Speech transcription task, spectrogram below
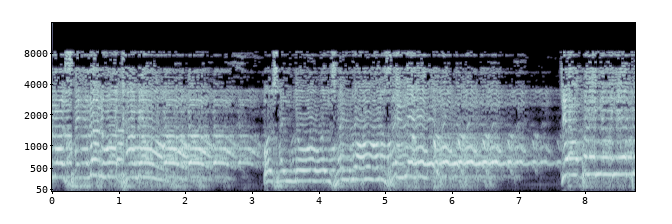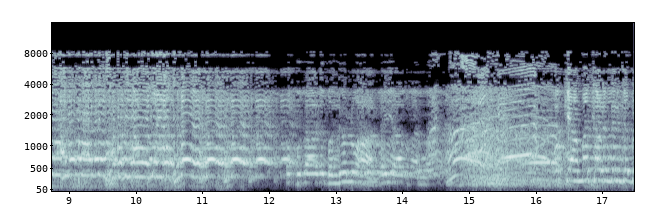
میں سجدہ نو گا۔ وہ سجدو سجدو سجدو۔ دے بندے لوہار کا یاد کر قیامت والے دن جب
